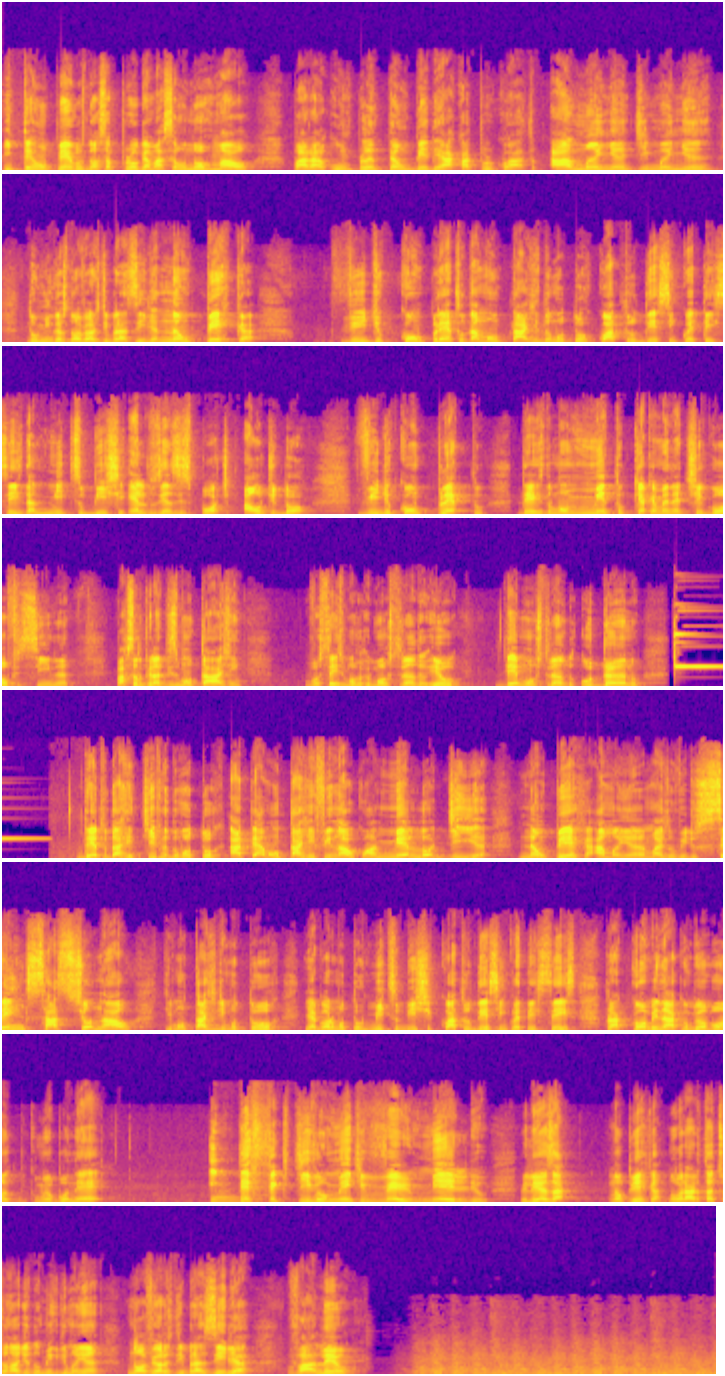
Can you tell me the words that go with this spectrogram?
Interrompemos nossa programação normal para um plantão BDA 4x4. Amanhã de manhã, domingo às 9 horas de Brasília, não perca vídeo completo da montagem do motor 4D56 da Mitsubishi L200 Sport Outdoor. Vídeo completo, desde o momento que a caminhonete chegou à oficina, passando pela desmontagem, vocês mostrando, eu demonstrando o dano dentro da retífica do motor até a montagem final com a melodia. Não perca amanhã mais um vídeo sensacional de montagem de motor e agora o motor Mitsubishi 4D56 para combinar com o meu, boné indefectivelmente vermelho, beleza? Não perca no horário tradicional de domingo de manhã, 9 horas de Brasília. Valeu!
